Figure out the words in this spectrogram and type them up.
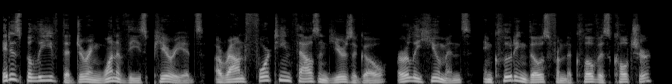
It is believed that during one of these periods, around 14,000 years ago, early humans, including those from the Clovis culture,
